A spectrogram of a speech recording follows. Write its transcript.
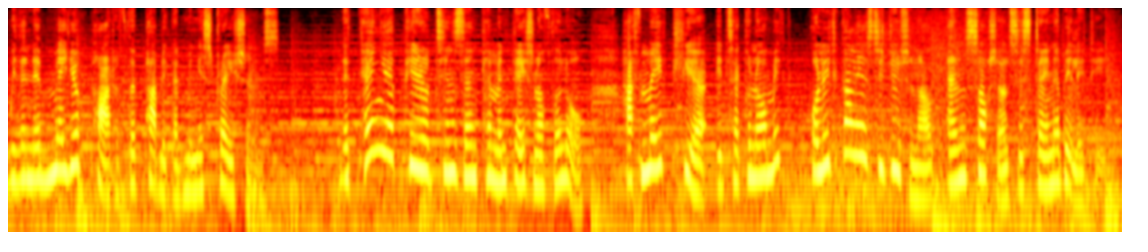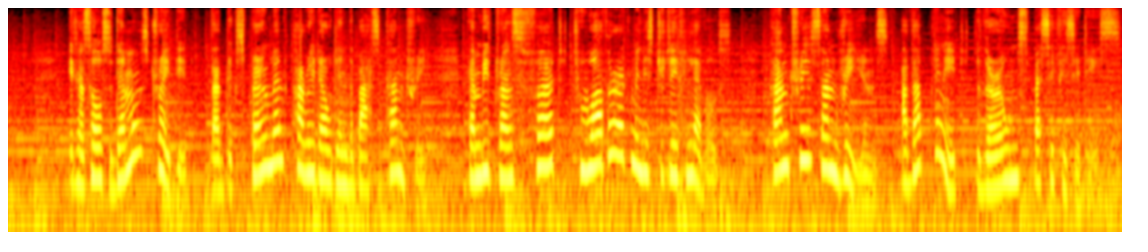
within a major part of the public administrations. The 10 year period since the implementation of the law have made clear its economic, political, institutional, and social sustainability. It has also demonstrated that the experiment carried out in the Basque Country can be transferred to other administrative levels, countries, and regions, adapting it to their own specificities.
